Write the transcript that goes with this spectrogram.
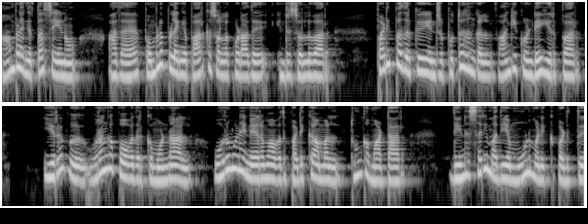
ஆம்பளைங்க தான் செய்யணும். அதை பொம்பளை பிள்ளைங்க பார்க்க சொல்லக்கூடாது என்று சொல்லுவார். படிப்பதற்கு என்று புத்தகங்கள் வாங்கி கொண்டே இருப்பார். இரவு உறங்கப் போவதற்கு முன்னால் ஒரு மணி நேரமாவது படிக்காமல் தூங்க மாட்டார். தினசரி மதியம் மூணு மணிக்கு படுத்து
